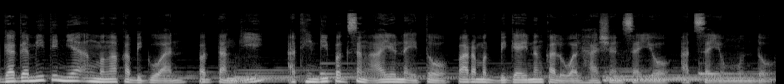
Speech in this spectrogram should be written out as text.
Gagamitin niya ang mga kabiguan, pagtanggi, at hindi pagsang-ayon na ito para magbigay ng kaluwalhasyan sa iyo at sa iyong mundo.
